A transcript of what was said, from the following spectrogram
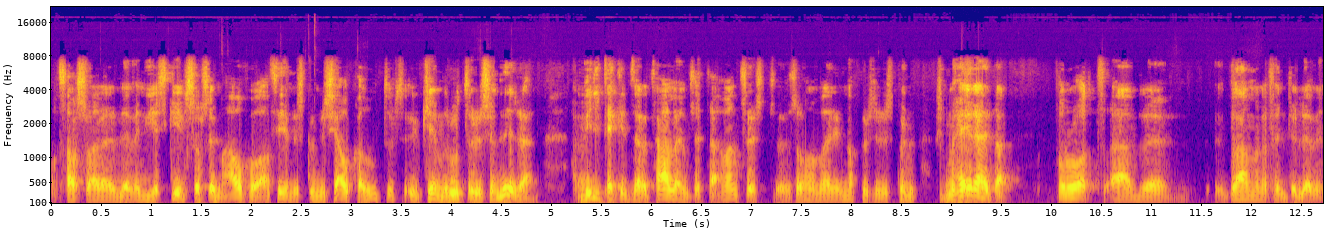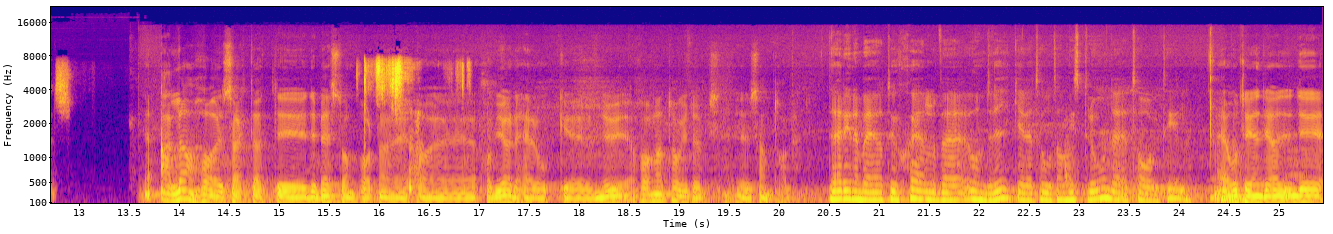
og þá svaraði Levin ég skil svo sem áhuga á því að við skulum sjá hvað út úr, kemur út úr þessum viðræðan. Hann vildi ekkert vera að tala um þetta vantraust svo hann var í nokkur sem við skulum, heyra þetta brot af uh, blamannafundur Levins. Alla har sagt att det är bäst om parterna avgör det här och nu har man tagit upp samtalen. Det här innebär att du själv undviker ett hot om misstroende ett tag till. Återigen, det,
